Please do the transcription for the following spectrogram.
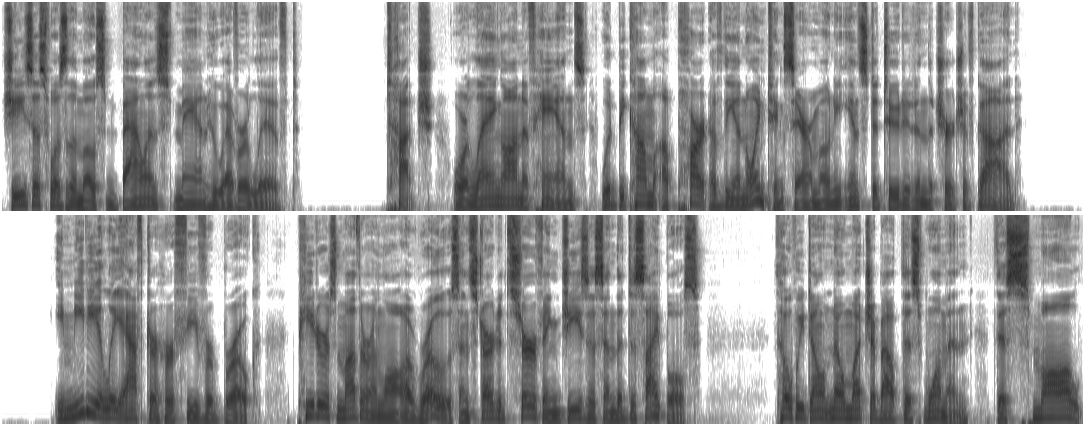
Jesus was the most balanced man who ever lived. Touch, or laying on of hands, would become a part of the anointing ceremony instituted in the Church of God. Immediately after her fever broke, Peter's mother in law arose and started serving Jesus and the disciples. Though we don't know much about this woman, this small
